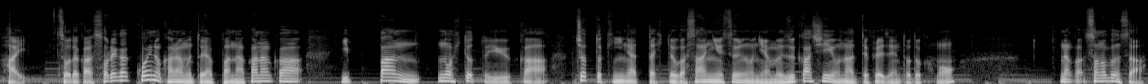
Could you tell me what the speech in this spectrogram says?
はい。そう、だからそれがこういうの絡むとやっぱなかなか一般の人というか、ちょっと気になった人が参入するのには難しいよなってプレゼントとかも。なんかその分さ、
